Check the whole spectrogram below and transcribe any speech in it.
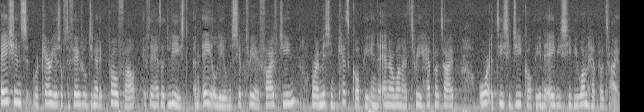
Patients were carriers of the favorable genetic profile if they had at least an A allele in the CYP3A5 gene, or a missing CAT copy in the NR1I3 haplotype, or a TCG copy in the ABCB1 haplotype.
